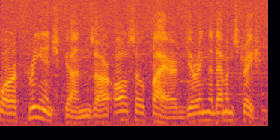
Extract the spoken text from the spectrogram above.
Four three-inch guns are also fired during the demonstration.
